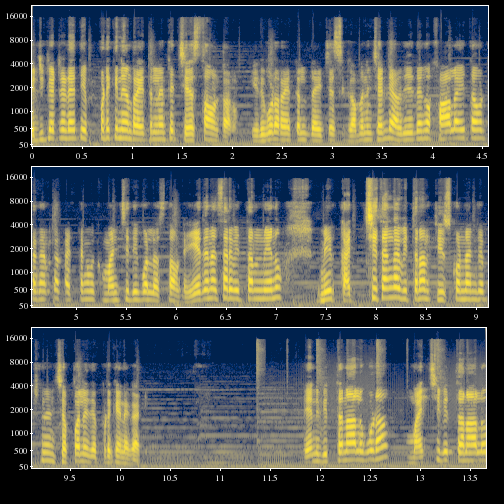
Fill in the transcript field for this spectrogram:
ఎడ్యుకేటెడ్ అయితే ఇప్పటికీ నేను రైతులను అయితే చేస్తూ ఉంటాను. ఇది కూడా రైతులు దయచేసి గమనించండి. అదే విధంగా ఫాలో అవుతూ ఉంటే కనుక ఖచ్చితంగా మీకు మంచి దిగుబడులు వస్తూ ఉంటాయి. ఏదైనా సరే విత్తనం నేను మీరు ఖచ్చితంగా విత్తనం తీసుకోండి అని చెప్పి నేను చెప్పలేదు ఎప్పటికైనా కానీ. నేను విత్తనాలు కూడా మంచి విత్తనాలు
